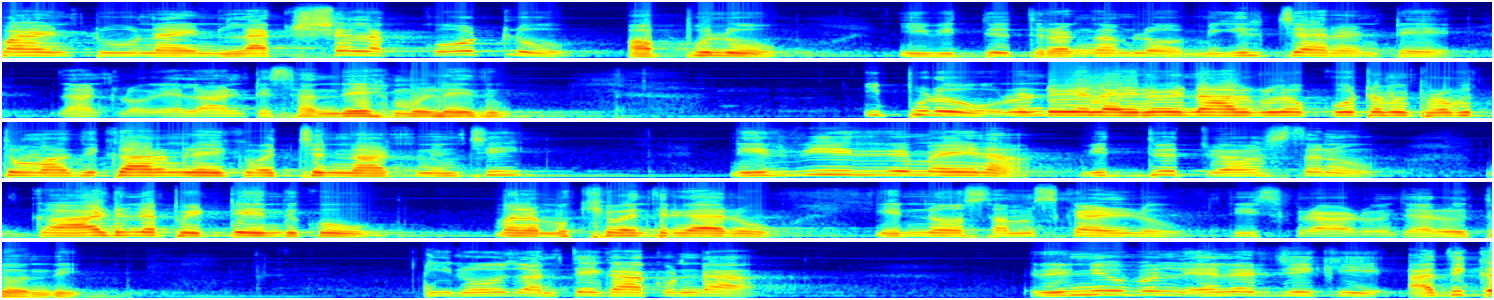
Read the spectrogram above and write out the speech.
పాయింట్ టూ నైన్ లక్షల కోట్లు అప్పులు ఈ విద్యుత్ రంగంలో మిగిల్చారంటే దాంట్లో ఎలాంటి సందేహం లేదు. ఇప్పుడు రెండు వేల ఇరవై నాలుగులో కూటమి ప్రభుత్వం అధికారంలోకి వచ్చిన నాటి నుంచి నిర్వీర్యమైన విద్యుత్ వ్యవస్థను గాడిన పెట్టేందుకు మన ముఖ్యమంత్రి గారు ఎన్నో సంస్కరణలు తీసుకురావడం జరుగుతోంది. ఈరోజు అంతేకాకుండా రెన్యూబుల్ ఎనర్జీకి అధిక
